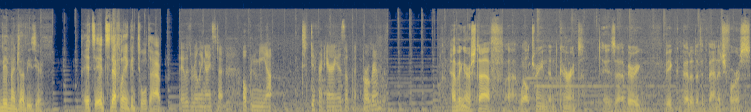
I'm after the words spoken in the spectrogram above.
made my job easier. It's, it's definitely a good tool to have. It was really nice to open me up to different areas of the program. Having our staff uh, well trained and current is a very big competitive advantage for us.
